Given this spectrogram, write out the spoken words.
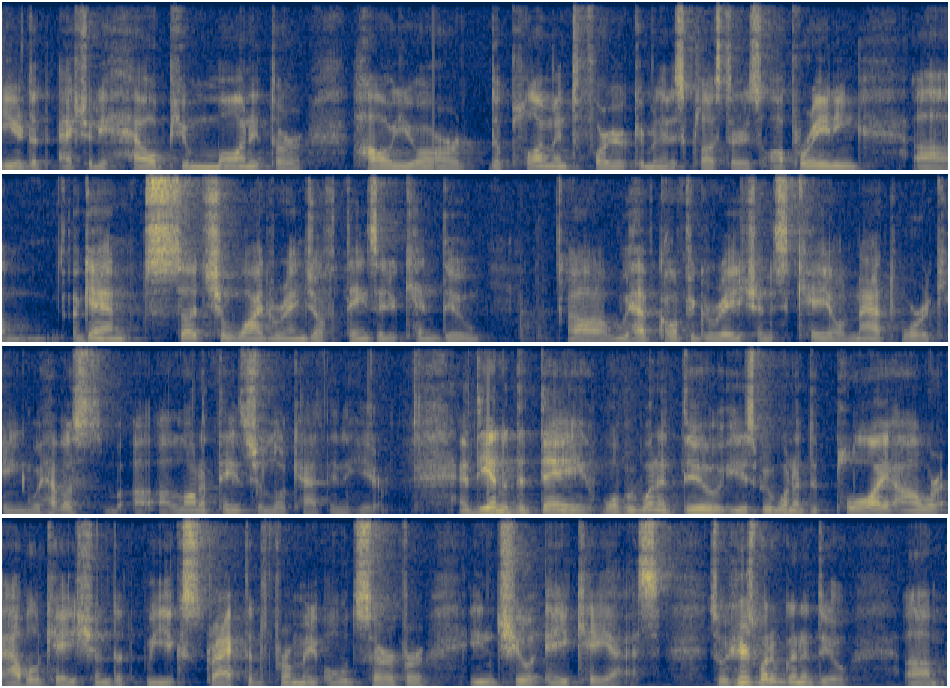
here that actually help you monitor how your deployment for your Kubernetes cluster is operating. Um, again, such a wide range of things that you can do. Uh, we have configuration, scale, networking. We have a, a lot of things to look at in here. At the end of the day, what we want to do is we want to deploy our application that we extracted from an old server into AKS. So here's what I'm going to do. Um,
